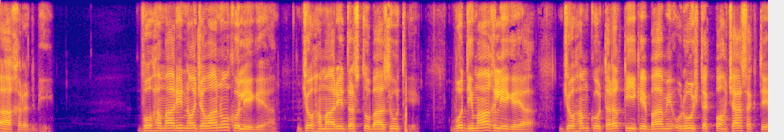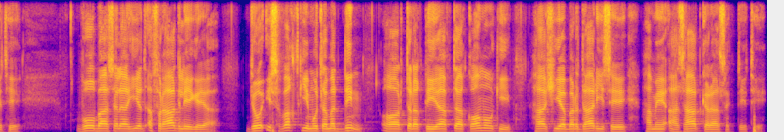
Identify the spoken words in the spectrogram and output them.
आखरत भी। वो हमारे नौजवानों को ले गया, जो हमारे दस्तो बाजू थे। वो दिमाग ले गया, जो हमको तरक्की के बाम उरूज तक पहुँचा सकते थे। वो बासलाहियत अफराद ले गया, जो इस वक्त की मुतमद्दिन और तरक्की याफ्ता कौमों की हाशिया बरदारी से हमें आज़ाद करा सकते थे।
